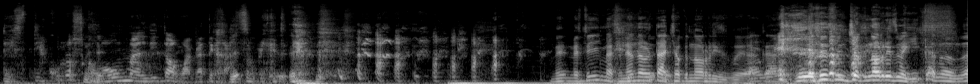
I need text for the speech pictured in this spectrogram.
testículos como un maldito aguacate jazo, güey. Me, me estoy imaginando ahorita a Chuck Norris, güey, Ah, acá. güey. Es un Chuck Norris mexicano, ¿no?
